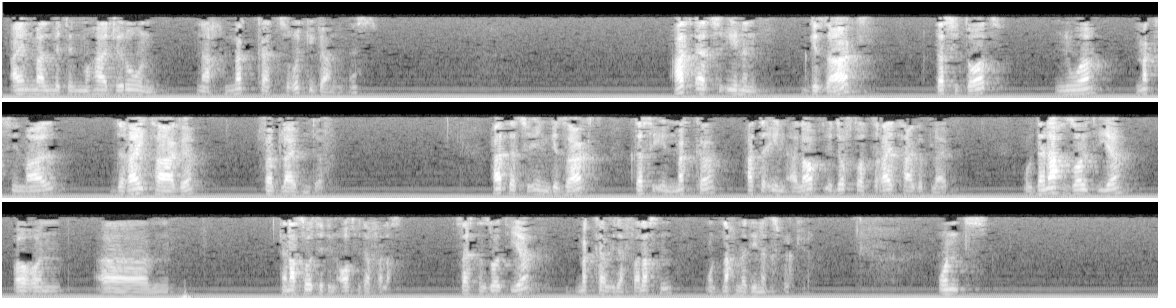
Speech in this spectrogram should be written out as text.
einmal mit den Muhajirun nach Mekka zurückgegangen ist, hat er zu ihnen gesagt, dass sie dort nur maximal drei Tage verbleiben dürfen. Hat er zu ihnen gesagt, dass sie in Mekka, hat er ihnen erlaubt, ihr dürft dort drei Tage bleiben. Und danach sollt ihr euren, ähm, danach sollt ihr den Ort wieder verlassen. Das heißt, dann sollt ihr Mekka wieder verlassen und nach Medina zurückkehren. Und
